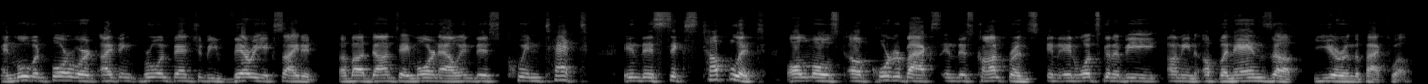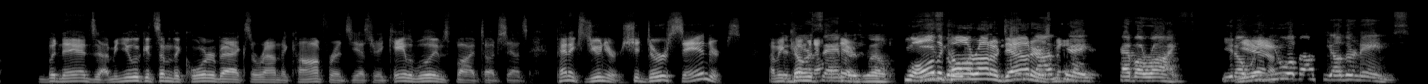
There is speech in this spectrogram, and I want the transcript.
And moving forward, I think Bruin fans should be very excited about Dante Moore now in this quintet, in this sextuplet almost of quarterbacks in this conference, in, in what's going to be, I mean, a bonanza year in the Pac 12. bonanza. I mean, you look at some of the quarterbacks around the conference yesterday. Caleb Williams, five touchdowns. Penix Jr., Shedeur Sanders. I mean, coming out Sanders will. To all He's the Colorado doubters, man. Have arrived. You know, Yeah. we knew about the other names.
